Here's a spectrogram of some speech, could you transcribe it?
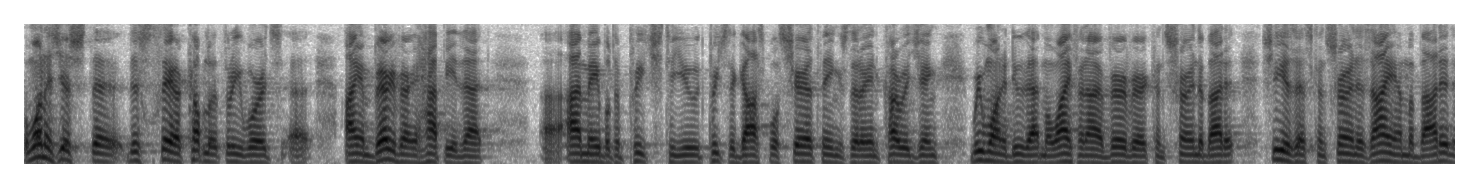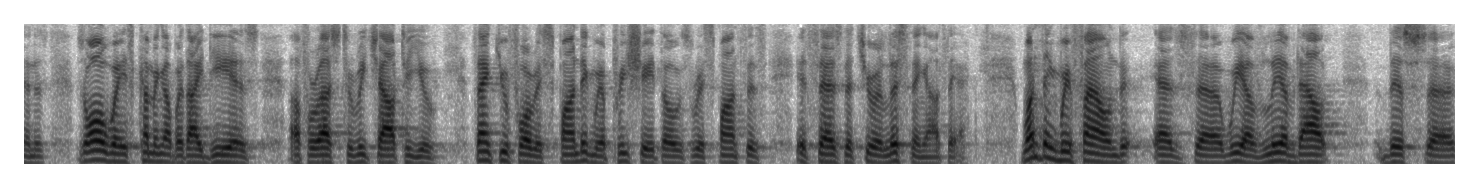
I want to just, uh, just say a couple of three words. Uh, I am very, very happy that uh, I'm able to preach to you, preach the gospel, share things that are encouraging. We want to do that. My wife and I are very, very concerned about it. She is as concerned as I am about it and is, is always coming up with ideas uh, for us to reach out to you. Thank you for responding. We appreciate those responses. It says that you're listening out there. One thing we found as uh, we have lived out this uh,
